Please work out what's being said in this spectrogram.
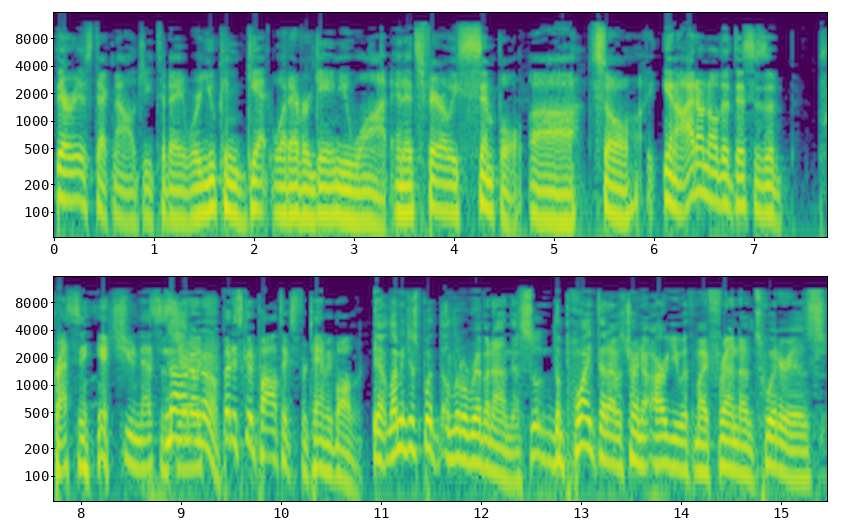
there is technology today where you can get whatever game you want, and it's fairly simple. Uh, so, you know, I don't know that this is a pressing issue necessarily. No, no, no. But it's good politics for Tammy Baldwin. Yeah, let me just put a little ribbon on this. So the point that I was trying to argue with my friend on Twitter is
